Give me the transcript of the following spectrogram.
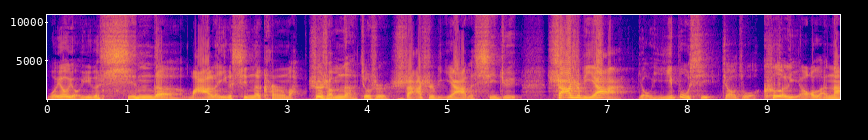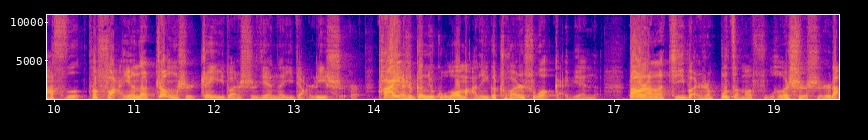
我又有一个新的挖了一个新的坑吧，是什么呢？就是莎士比亚的戏剧。莎士比亚有一部戏叫做《科里奥兰纳斯》，它反映的正是这一段时间的一点历史。它也是根据古罗马的一个传说改编的，当然了，基本上不怎么符合史实的，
